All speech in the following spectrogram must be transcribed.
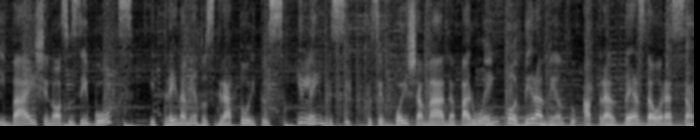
e baixe nossos e-books e treinamentos gratuitos. E lembre-se, você foi chamada para o empoderamento através da oração.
